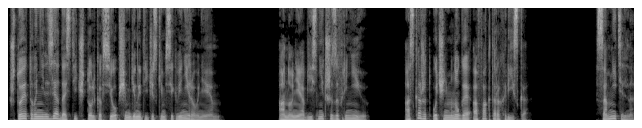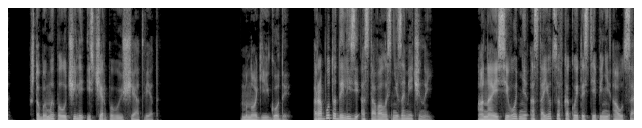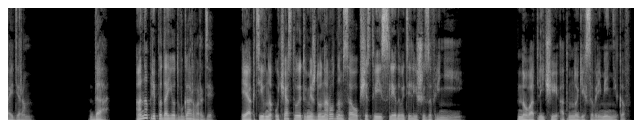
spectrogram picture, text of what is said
что этого нельзя достичь только всеобщим генетическим секвенированием. Оно не объяснит шизофрению, а скажет очень многое о факторах риска. Сомнительно, чтобы мы получили исчерпывающий ответ. Многие годы работа Делизи оставалась незамеченной. Она и сегодня остается в какой-то степени аутсайдером. Да, она преподает в Гарварде и активно участвует в международном сообществе исследователей шизофрении. Но в отличие от многих современников,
